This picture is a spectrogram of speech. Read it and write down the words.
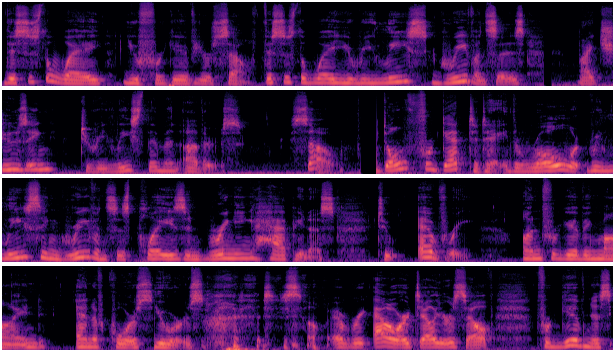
This is the way you forgive yourself. This is the way you release grievances by choosing to release them in others. So, don't forget today the role releasing grievances plays in bringing happiness to every unforgiving mind and of course yours. so every hour tell yourself forgiveness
